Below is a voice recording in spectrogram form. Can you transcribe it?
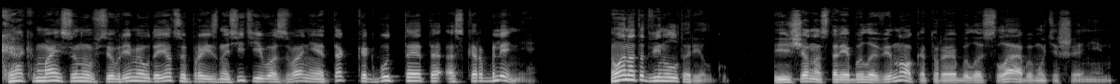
Как Майсону все время удается произносить его звание так, как будто это оскорбление? Он отодвинул тарелку. Еще на столе было вино, которое было слабым утешением.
